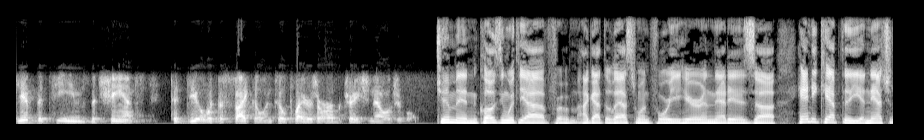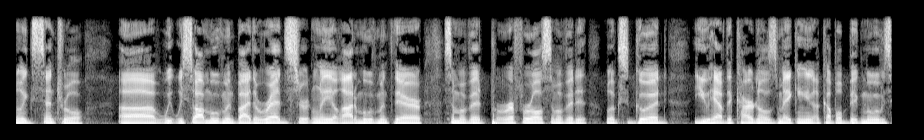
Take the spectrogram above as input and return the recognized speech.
give the teams the chance to deal with the cycle until players are arbitration eligible. Jim, in closing with you, uh, from, I got the last one for you here, and that is uh, handicap the National League Central. Uh, we, we saw movement by the Reds, certainly a lot of movement there. Some of it peripheral, some of it looks good. You have the Cardinals making a couple big moves.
